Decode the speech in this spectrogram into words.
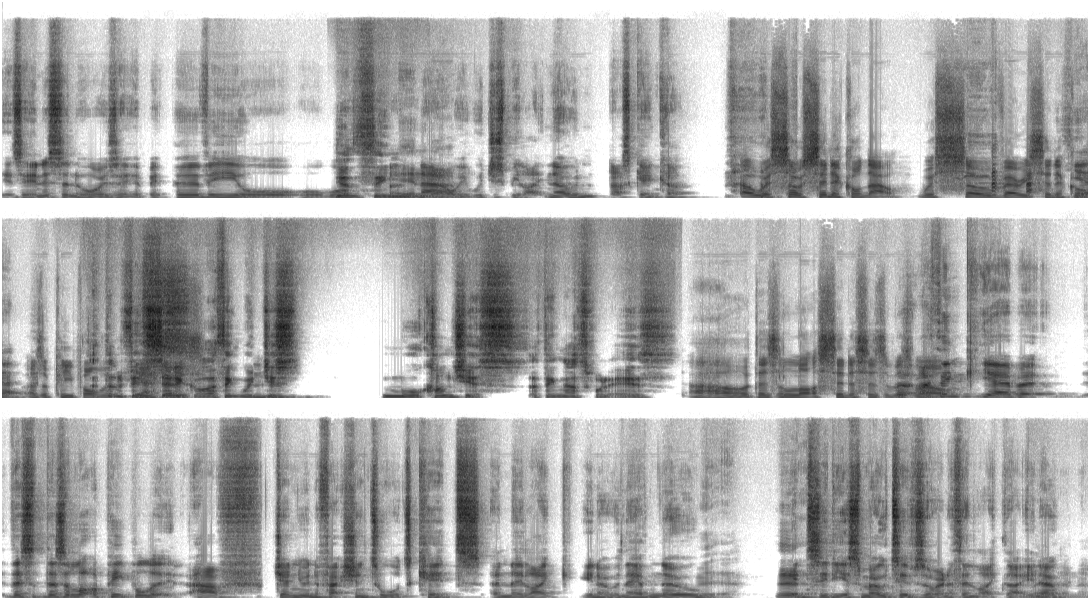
is it innocent or is it a bit pervy or or what? The other thing- But now um, it would just be like, no, and that's getting cut. Oh, we're so cynical now. We're so very cynical Yeah. as a people. I don't know if it's these days. cynical. I think we're Mhm. just more conscious. I think that's what it is. Oh, there's a lot of cynicism as well. I think yeah, but there's there's a lot of people that have genuine affection towards kids, and they like you know, and they have no Yeah. Yeah. insidious motives or anything like that, you No, know, no, no.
